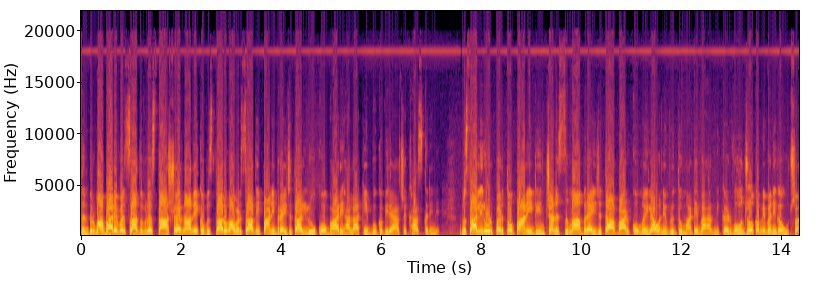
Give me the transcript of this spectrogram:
ધનપુરમાં ભારે વરસાદ વરસતા શહેરના અનેક વિસ્તારોમાં વરસાદી પાણી ભરાઈ જતા લોકો ભારે હાલાકી ભોગવી રહ્યા છે. ખાસ કરીને મસાલી રોડ પર તો પાણી ઢીંચણ સમા ભરાઈ જતા બાળકો, મહિલાઓ અને વૃદ્ધો માટે બહાર નીકળવું જોખમી બની ગયું છે.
